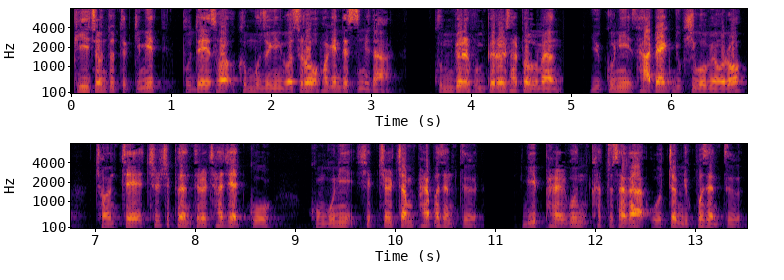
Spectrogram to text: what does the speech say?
비전투 특기 및 부대에서 근무 중인 것으로 확인됐습니다. 군별 분표를 살펴보면 육군이 465명으로 전체 70%를 차지했고 공군이 17.8%, 미 8군 카투사가 5.6%,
